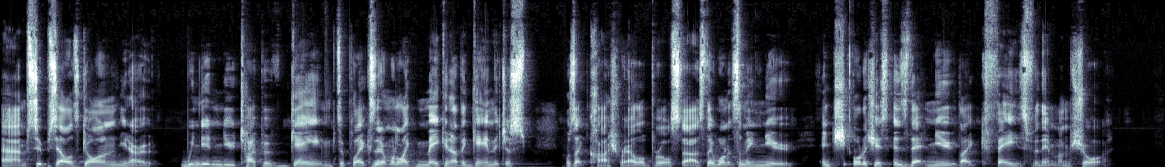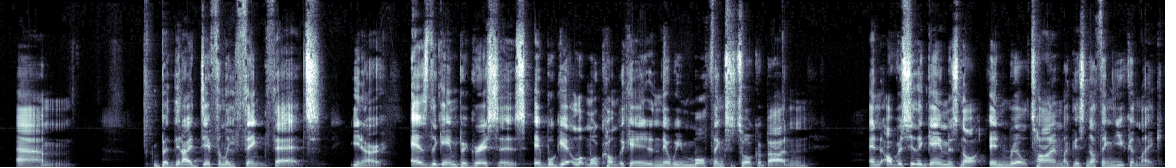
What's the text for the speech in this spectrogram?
um, Supercell has gone. You know, we need a new type of game to play because they don't want to like make another game that just was like Clash Royale or Brawl Stars. They wanted something new and auto chess is that new like phase for them, I'm sure. Um, but then I definitely think that you know as the game progresses, it will get a lot more complicated, and there'll be more things to talk about, and and obviously the game is not in real time. Like there's nothing you can like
